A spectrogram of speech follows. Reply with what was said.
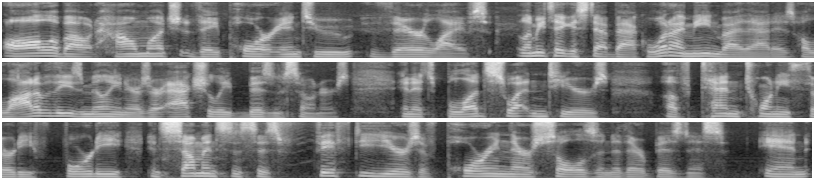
all about how much they pour into their lives. Let me take a step back. What I mean by that is a lot of these millionaires are actually business owners, and it's blood, sweat, and tears of 10, 20, 30, 40, in some instances, 50 years of pouring their souls into their business and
